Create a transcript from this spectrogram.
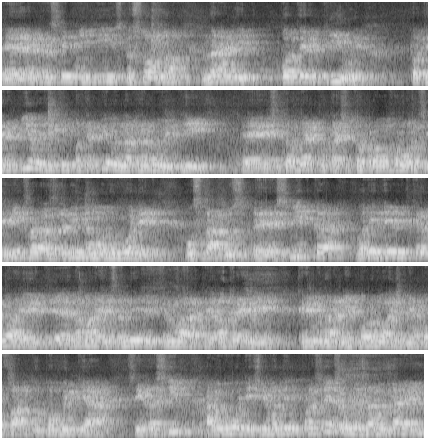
е, репресивні дії стосовно навіть потерпілих. Потерпілих, які потерпіли напряму від дій е, чи то Беркута, чи то правоохоронців. Їх зараз завідомо виводять у статус е, свідка. Вони не відкривають, е, намагаються не відкривати окремі кримінальні провадження по факту побиття цих осіб, а виводячи в один процес, вони замикають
